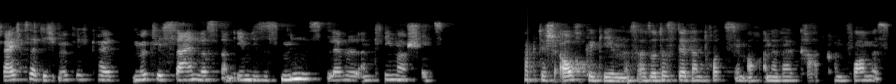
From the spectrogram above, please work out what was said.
gleichzeitig Möglichkeit, möglich sein, dass dann eben dieses Mindestlevel an Klimaschutz praktisch auch gegeben ist. Also dass der dann trotzdem auch anderthalb Grad konform ist.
